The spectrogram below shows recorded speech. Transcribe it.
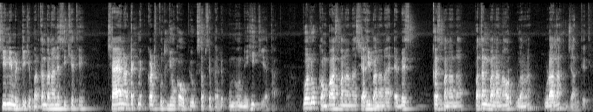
चीनी मिट्टी के बर्तन बनाने सीखे थे। छाया नाटक में कठपुतलियों का उपयोग सबसे पहले उन्होंने ही किया था। वह लोग कंपास बनाना, स्याही बनाना एबेस्कस बनाना, पतंग बनाना और उड़ाना उड़ाना जानते थे।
